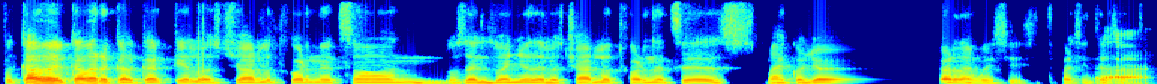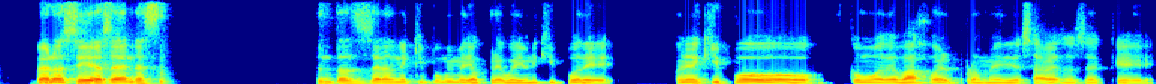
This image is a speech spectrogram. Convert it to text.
pues cabe, cabe recalcar que los Charlotte Hornets son, o sea, el dueño de los Charlotte Hornets es Michael Jordan, güey, sí, si te parece interesante. Ah, Pero sí, o sea, en este entonces era un equipo muy mediocre, güey, un equipo de, un equipo como debajo del promedio, ¿sabes? O sea que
